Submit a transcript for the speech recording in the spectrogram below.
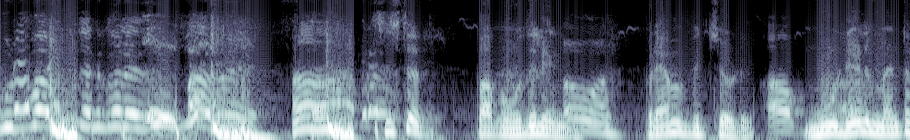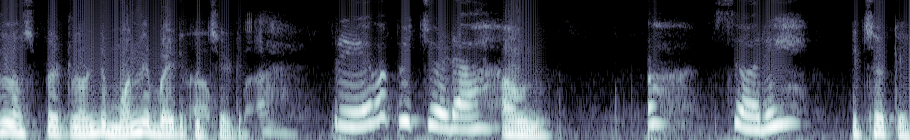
గుడ్ అనుకోలేదు. సిస్టర్ పాపం వదిలేండి ప్రేమ పిచ్చోడు. మూడేళ్ళు మెంటల్ హాస్పిటల్ నుండి మొన్నే బయటకు వచ్చాడు. ప్రేమ పిచ్చోడా? అవును. సారీ. ఇట్స్ ఓకే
